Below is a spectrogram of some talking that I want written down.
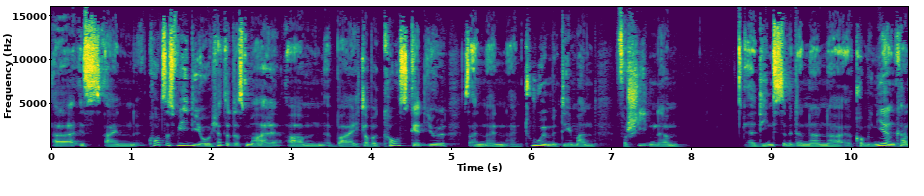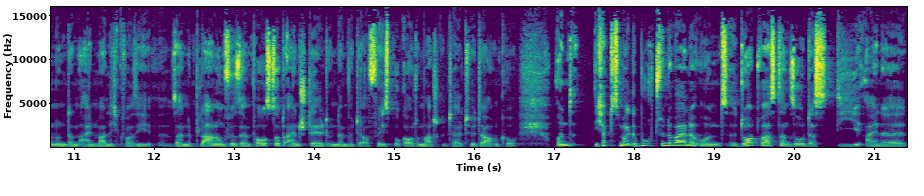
äh, ist ein kurzes Video. Ich hatte das mal ähm, bei, ich glaube, CoSchedule, das ist ein, ein, ein Tool, mit dem man verschiedene äh, Dienste miteinander kombinieren kann und dann einmalig quasi äh, seine Planung für seinen Post dort einstellt und dann wird er auf Facebook automatisch geteilt, Twitter und Co. Und ich habe das mal gebucht für eine Weile und äh, dort war es dann so, dass die eine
